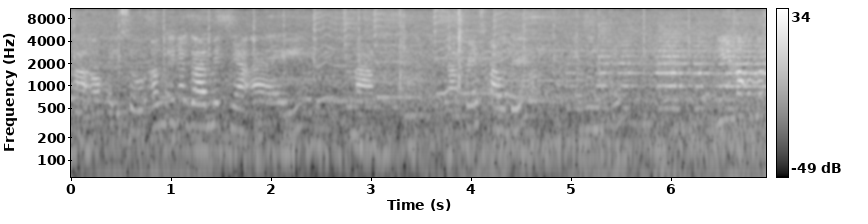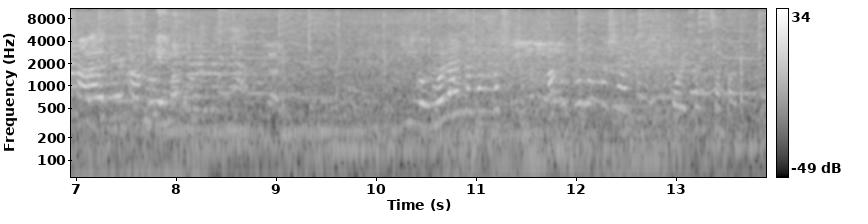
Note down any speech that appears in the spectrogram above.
Ah, okay. So, ang ginagamit niya ay MAC na press powder. Hindi rin ako masyado. Powder foundation. Iyo, wala namang masyado. Bakit walang masyadong important sa bag mo?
